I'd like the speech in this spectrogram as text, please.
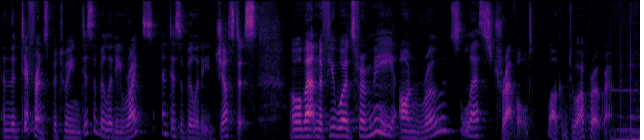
and the difference between disability rights and disability justice. All that and a few words from me on Roads Less Traveled. Welcome to our program.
